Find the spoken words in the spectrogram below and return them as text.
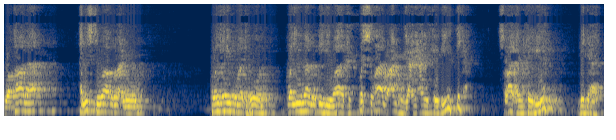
وقال الاستواء معلوم والكيف مجهول والإيمان به واجب والسؤال عنه يعني عن الكيفية بدعة السؤال عن الكيفية بدعة.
